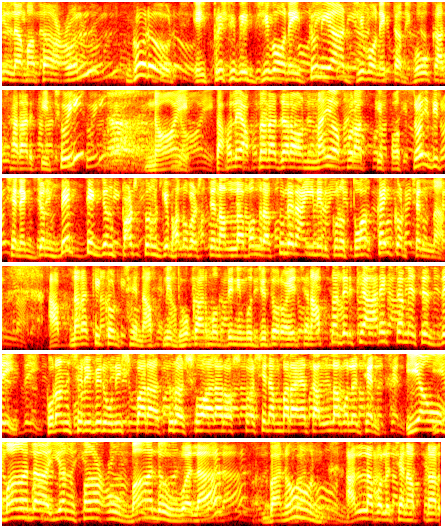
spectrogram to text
ইল্লা মাতাউল গুরুর। এই পৃথিবীর জীবন, এই দুনিয়ার জীবন একটা ধোঁকা ছাড়ার কিছুই নয়। তাহলে আপনারা যারা অন্যায় অপরাধকে প্রশ্রয় দিচ্ছেন, একজন ব্যক্তি, একজন পার্সনকে ভালোবাসছেন, আল্লাহ এবং রাসূলের আইনের কোনো তোয়াক্কাই করছেন না। আপনারা কি করছেন? আপনি ধোকার মধ্যে নিমজ্জিত রয়েছেন। আপনাদেরকে আরেকটা মেসেজ দেই। কোরআন শরীফের 19 পারা, সুরা সূরা শুআরার 88 নম্বর আয়াত আল্লাহ বলেছেন ওয়ালা বানুন। আল্লাহ বলেছেন, আপনার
